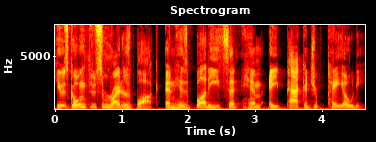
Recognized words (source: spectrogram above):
He was going through some writer's block, and his buddy sent him a package of peyote.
